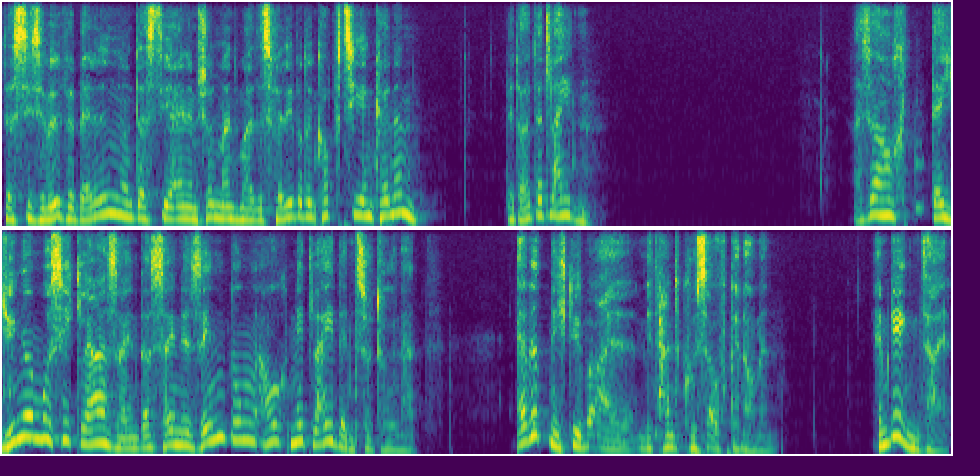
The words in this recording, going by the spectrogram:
Dass diese Wölfe bellen und dass die einem schon manchmal das Fell über den Kopf ziehen können, bedeutet Leiden. Also auch der Jünger muss sich klar sein, dass seine Sendung auch mit Leiden zu tun hat. Er wird nicht überall mit Handkuss aufgenommen. Im Gegenteil.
